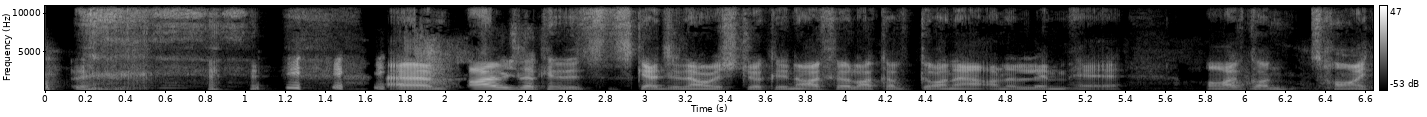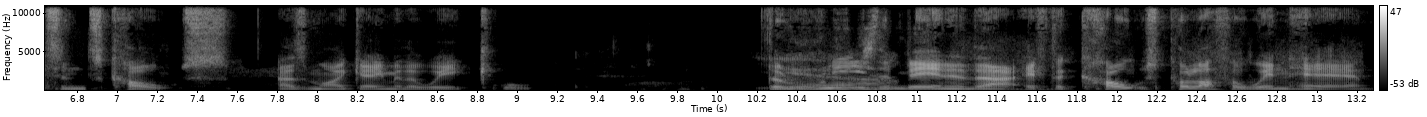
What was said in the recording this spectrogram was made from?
um, I was looking at the schedule and I was struggling. I feel like I've gone out on a limb here. I've gone Titans Colts as my game of the week. The yeah. reason being that if the Colts pull off a win here,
